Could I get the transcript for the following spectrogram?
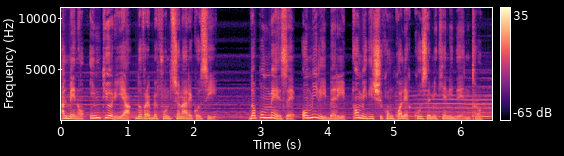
Almeno in teoria dovrebbe funzionare così. Dopo un mese o mi liberi o mi dici con quali accuse mi tieni dentro.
